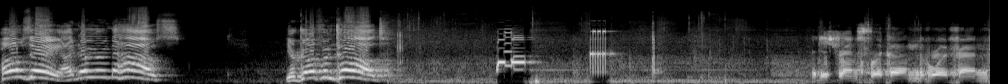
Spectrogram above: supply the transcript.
Jose, I know you're in the house. Your girlfriend called. I just ran slick on the boyfriend,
